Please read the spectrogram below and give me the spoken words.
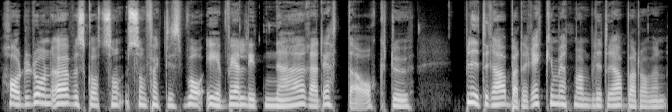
Har du då en överskott som, som faktiskt var, är väldigt nära detta och du blir drabbad, det räcker med att man blir drabbad av en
